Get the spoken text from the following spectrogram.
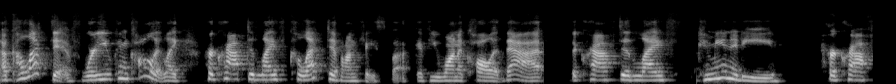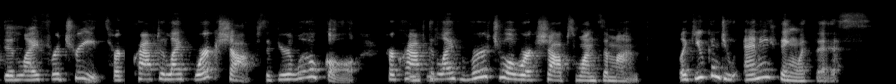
a collective where you can call it like her crafted life collective on Facebook, if you want to call it that, the crafted life community, her crafted life retreats, her crafted life workshops, if you're local, her crafted mm-hmm. life virtual workshops once a month. Like you can do anything with this.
